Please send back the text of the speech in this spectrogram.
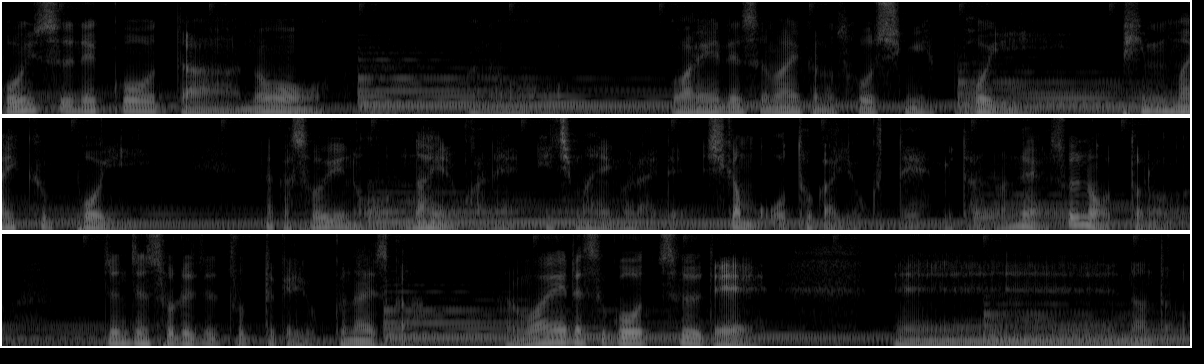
ボイスレコーダーのあのワイヤレスマイクの送信機っぽいピンマイクっぽいなんかそういうのないのかね1万円ぐらいでしかも音が良くてみたいなねそういうのあったら全然それで撮ってきゃよくないですか？ワイヤレス GO2 で、えー、なんだろう。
